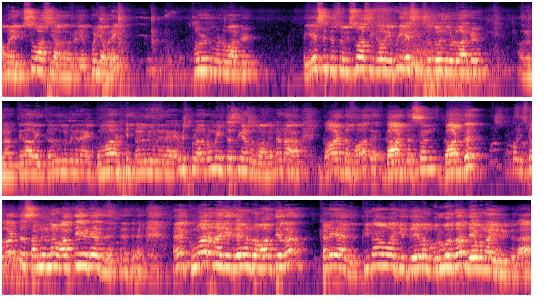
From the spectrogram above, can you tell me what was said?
அவரை விசுவாசியாதவர்கள் எப்படி அவரை தொழுது கொள்வார்கள் இப்போ இயேசு கிறிஸ்துவ விசுவாசிக்கிறவங்க எப்படி இயேசு கிறிஸ்துவ தொழுது கொள்வார்கள் அவர் நான் பிதாவை தொழுது கொள்கிறேன் குமாரனை தொழுது கொள்கிறேன் எப்படி சொல்லுவாங்க? ரொம்ப இன்ட்ரெஸ்டிங்காக சொல்லுவாங்க. என்னன்னா God the father God the son God the God சன்னுலாம் வார்த்தையே கிடையாது. குமாரனாகிய தேவன்ற வார்த்தையெல்லாம் கிடையாது. பிதாவாகிய தேவன் ஒருவர் தான் தேவனாக இருக்கிறார்.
